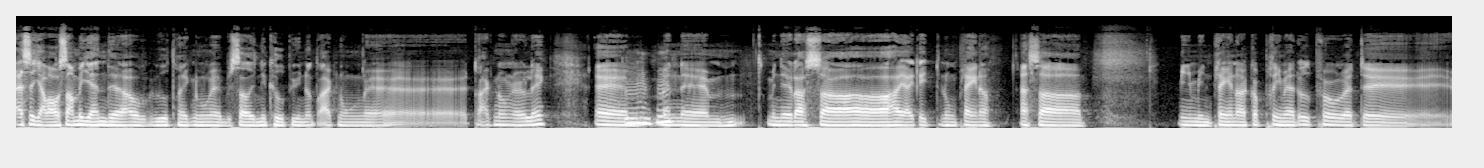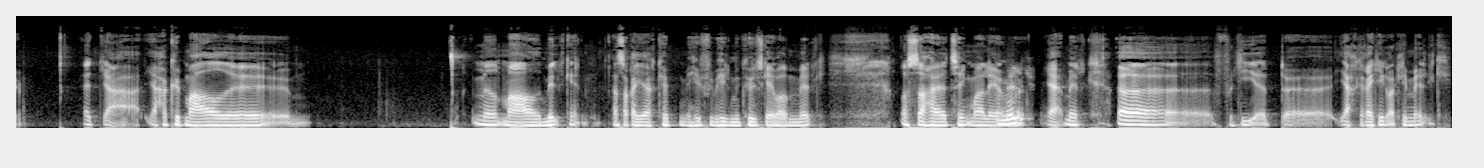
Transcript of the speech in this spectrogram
Altså, jeg var jo sammen med Jan der, og ude og drikke nogle, øh, vi sad inde i kødbyen og drak nogle, øh, drak nogle øl, ikke? Øh, Mhm. mm-hmm. men, øh, men ellers så har jeg ikke rigtig nogen planer. Altså, mine, mine planer går primært ud på, at, øh, at jeg, jeg har købt meget, øh, med meget mælk ind. Altså, jeg har købt med hele, hele mit køleskab med mælk. Og så har jeg tænkt mig at lave... Mælk? Ja, mælk. Øh, fordi at øh, jeg kan rigtig godt lide mælk.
